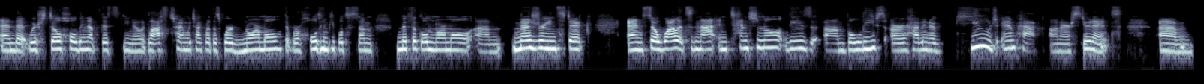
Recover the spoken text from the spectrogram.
and that we're still holding up this, you know, last time we talked about this word normal, that we're holding people to some mythical normal um, measuring stick. And so while it's not intentional, these um, beliefs are having a huge impact on our students. Um,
